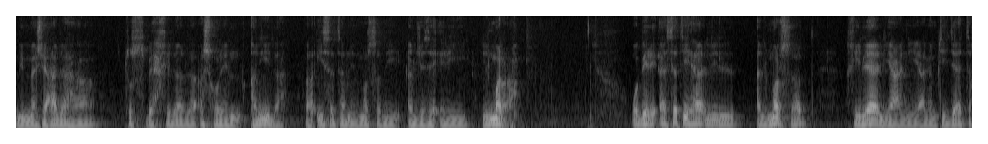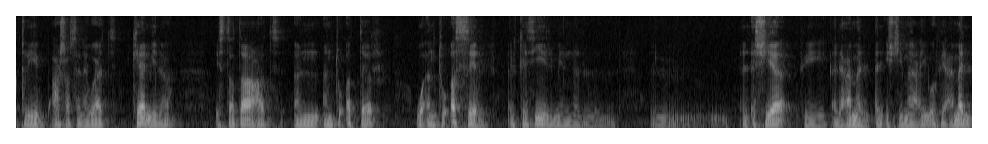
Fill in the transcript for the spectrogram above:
مما جعلها تصبح خلال أشهر قليلة رئيسة للمرصد الجزائري للمرأة. وبرئاستها للمرصد خلال يعني على امتداد تقريب عشر سنوات كاملة استطاعت أن أن تؤطر وأن تؤصل الكثير من الأشياء في العمل الاجتماعي وفي عمل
